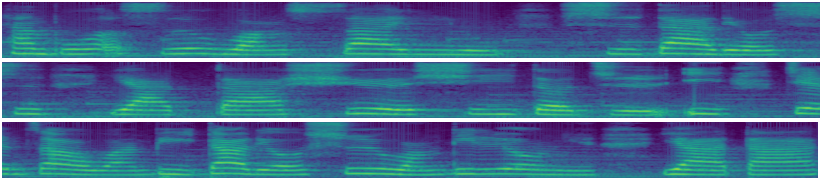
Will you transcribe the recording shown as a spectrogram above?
和波斯王塞鲁斯大流士亚达薛西的旨意建造完毕。大流士王第六年亚达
